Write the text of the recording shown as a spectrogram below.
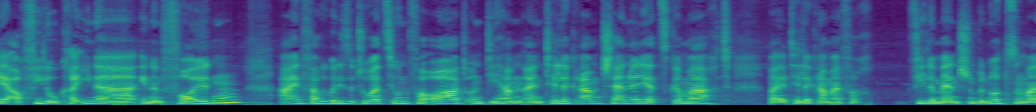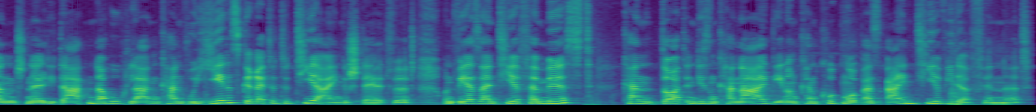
der auch viele UkrainerInnen folgen, einfach über die Situation vor Ort. Und die haben einen Telegram-Channel jetzt gemacht, weil Telegram einfach viele Menschen benutzen, man schnell die Daten da hochladen kann, wo jedes gerettete Tier eingestellt wird. Und wer sein Tier vermisst, kann dort in diesen Kanal gehen und kann gucken, ob er ein Tier wiederfindet.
